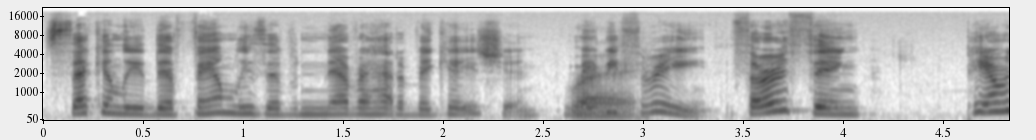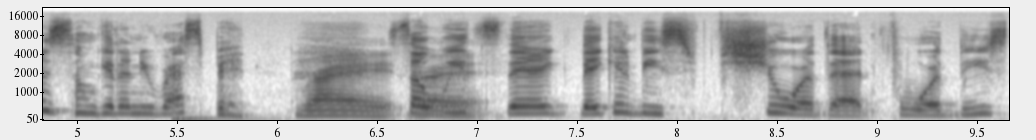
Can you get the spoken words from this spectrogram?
Secondly, their families have never had a vacation. Maybe Right. three. Third thing, parents don't get any respite. right So we right. they they can be sure that for these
